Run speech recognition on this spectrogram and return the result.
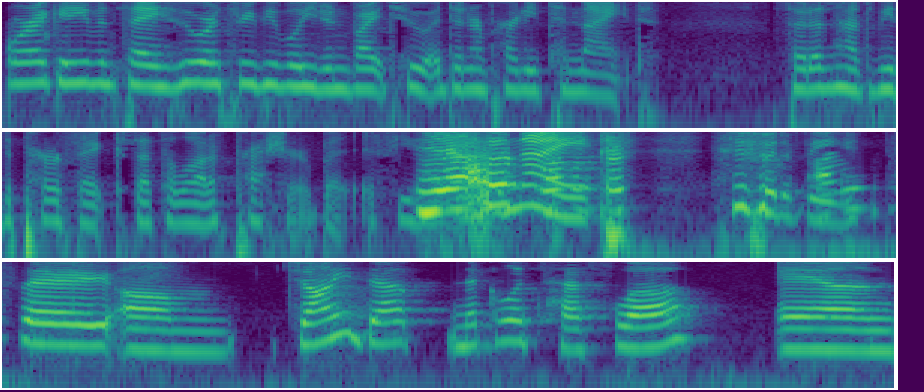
Or I could even say, who are three people you'd invite to a dinner party tonight? So it doesn't have to be the perfect, because that's a lot of pressure. But if you Yeah, have that's tonight, who would it be? I would say um, Johnny Depp, Nikola Tesla, and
